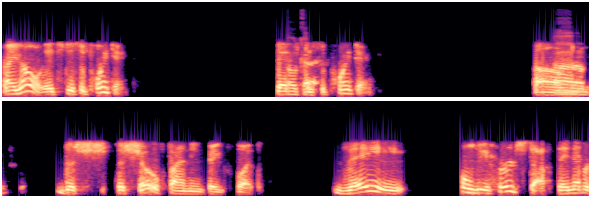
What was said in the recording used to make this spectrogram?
I know it's disappointing. That's okay. disappointing. Um, um, the sh- the show Finding Bigfoot, they only heard stuff. They never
